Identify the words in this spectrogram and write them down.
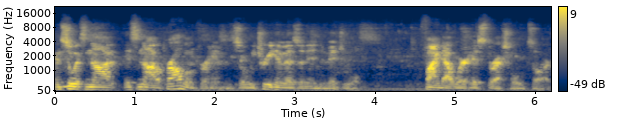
and so it's not it's not a problem for him. And so we treat him as an individual, find out where his thresholds are,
